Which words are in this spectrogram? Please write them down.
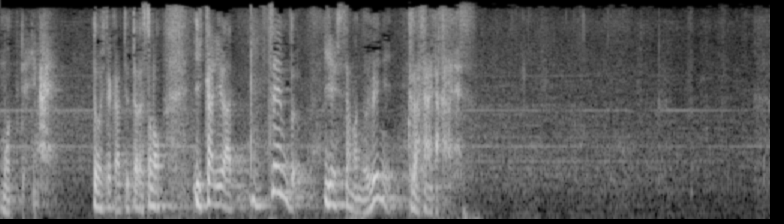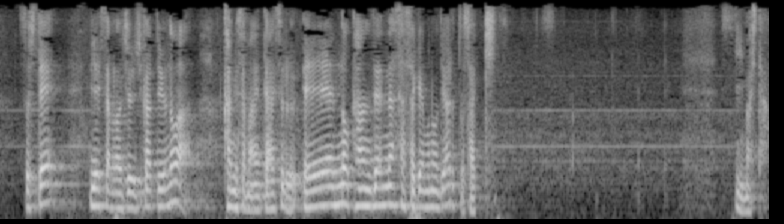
持っていない。どうしてかって言ったらその怒りは全部イエス様の上に下されたからです。そしてイエス様の十字架というのは神様に対する永遠の完全な捧げ物であるとさっき言いました。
